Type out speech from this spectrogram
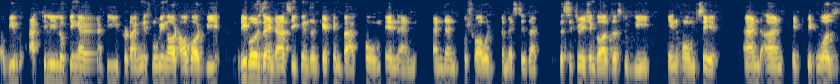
we're actually looking at the protagonist moving out. How about we reverse the entire sequence and get him back home in and, and then push forward the message that the situation caused us to be in home safe. And, and it, it was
